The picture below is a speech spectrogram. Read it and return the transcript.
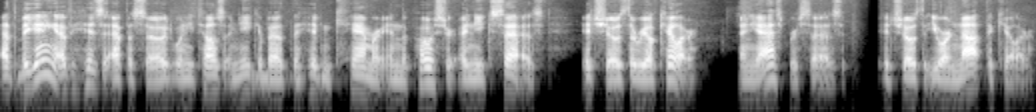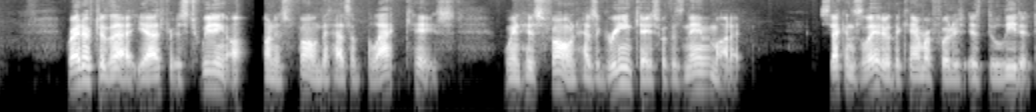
At the beginning of his episode, when he tells Aniq about the hidden camera in the poster, Aniq says, It shows the real killer. And Yasper says, It shows that you are not the killer. Right after that, Yasper is tweeting on, his phone that has a black case when his phone has a green case with his name on it. Seconds later, the camera footage is deleted,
